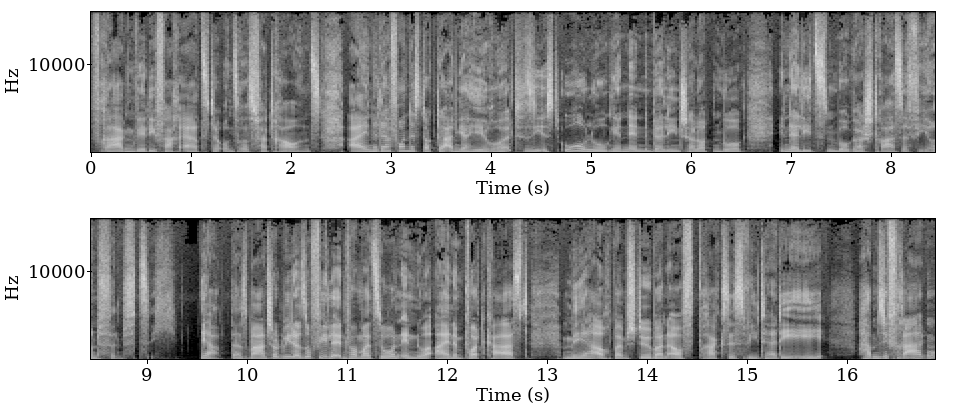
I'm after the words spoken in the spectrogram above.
fragen wir die Fachärzte unseres Vertrauens. Eine davon ist Dr. Anja Herold. Sie ist Urologin in Berlin-Charlottenburg in der Lietzenburger Straße 54. Ja, das waren schon wieder so viele Informationen in nur einem Podcast. Mehr auch beim Stöbern auf praxisvita.de. Haben Sie Fragen?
